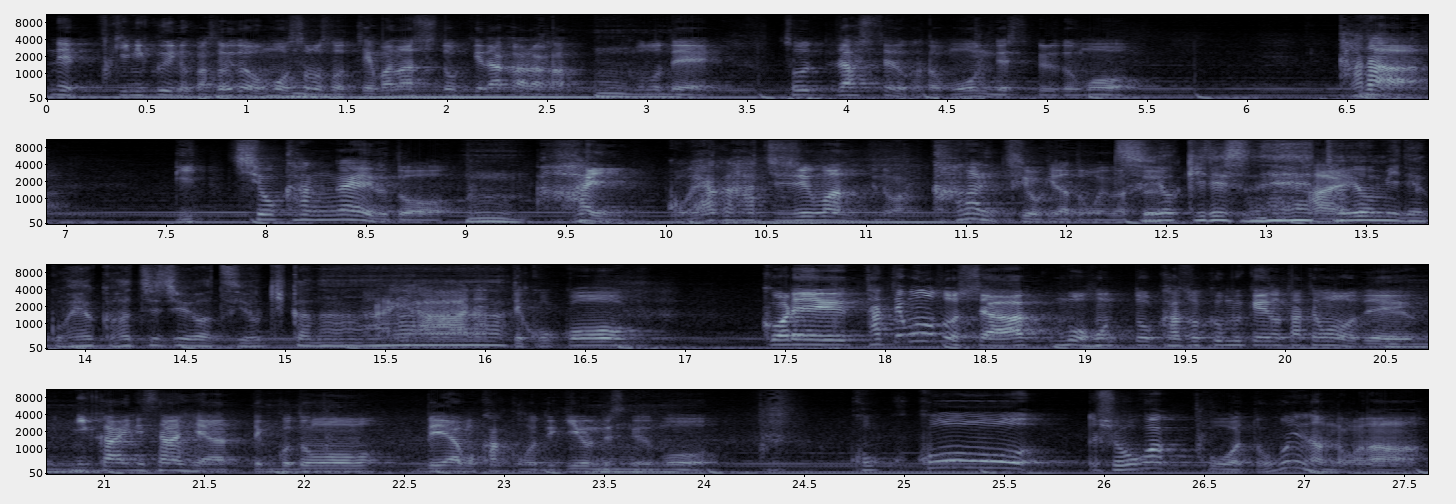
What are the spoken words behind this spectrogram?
ねつきにくいのかそれとももうそろそろ手放し時だからかということで、それで出してるかと思うんですけれどもただ立地を考えると、うん。はい580万っていうのはかなり強気だと思います。強気ですね、はい。豊見で580は強気かな。いやーだってこここれ建物としてはもう本当家族向けの建物でうん。2階に3部屋あって子供部屋も確保できるんですけども、ここ小学校はどこになるのかな？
